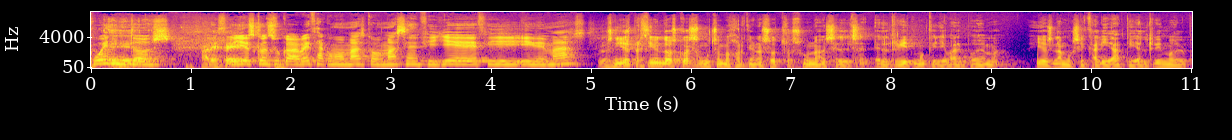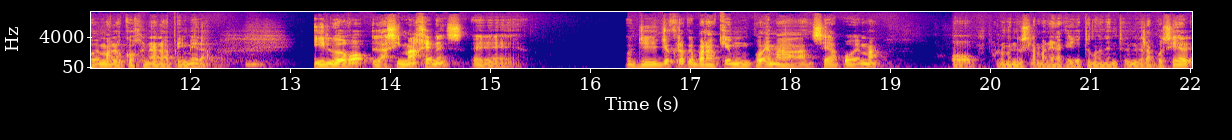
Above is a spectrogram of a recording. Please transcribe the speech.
cuentos? Eh, parece... Ellos con su cabeza como más, como más sencillez y, demás. Los niños perciben dos cosas mucho mejor que nosotros. Uno es el, ritmo que lleva el poema. Ellos la musicalidad y el ritmo del poema lo cogen a la primera. Y luego las imágenes. Eh, yo creo que para que un poema sea poema, o por lo menos la manera que yo tengo de entender la poesía,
